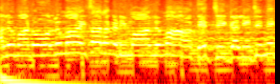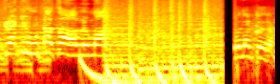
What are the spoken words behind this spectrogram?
ఆలుమా తెచ్చి గలీజి నిగ్రాకి ఊట సాలుమా. Pelan pelan.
